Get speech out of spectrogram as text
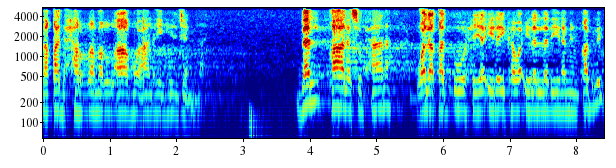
فقد حرم الله عليه الجنة. بل قال سبحانه ولقد أوحي إليك وإلى الذين من قبلك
